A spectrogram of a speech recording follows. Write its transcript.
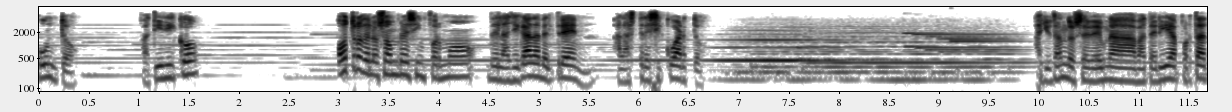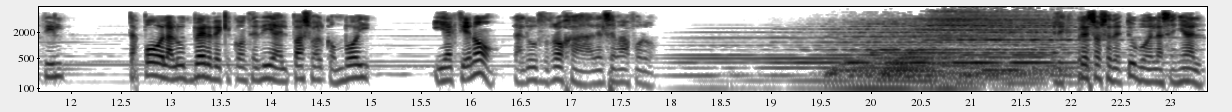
punto fatídico, otro de los hombres informó de la llegada del tren a las tres y cuarto. Ayudándose de una batería portátil, tapó la luz verde que concedía el paso al convoy y accionó la luz roja del semáforo. Expreso se detuvo en la señal.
